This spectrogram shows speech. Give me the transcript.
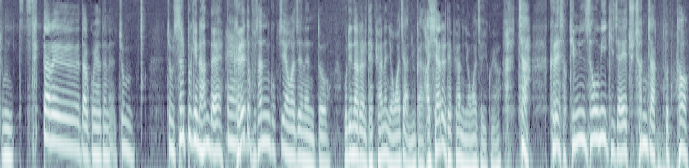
좀 색다르다고 해야 되나 좀좀 슬프기는 한데 네. 그래도 부산국제영화제는 또 우리나라를 대표하는 영화제 아닙니까? 아시아를 대표하는 영화제이고요. 자, 그래서 김소미 기자의 추천작부터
